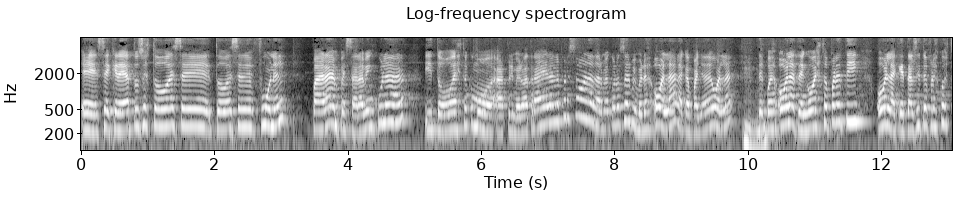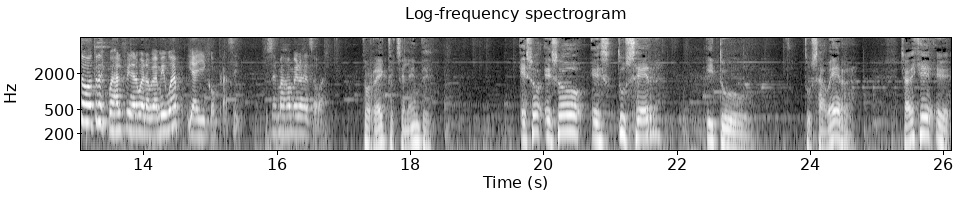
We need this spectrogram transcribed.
eh, se crea entonces todo ese, todo ese funnel para empezar a vincular y todo esto como a, primero atraer a la persona, darme a conocer, primero es hola, la campaña de hola, después hola, tengo esto para ti, hola, ¿qué tal si te ofrezco esto otro? Después al final, bueno, ve a mi web y allí compras, ¿sí? Entonces más o menos eso va. Correcto, excelente. Eso, eso es tu ser y tu, tu saber. Sabes que eh,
